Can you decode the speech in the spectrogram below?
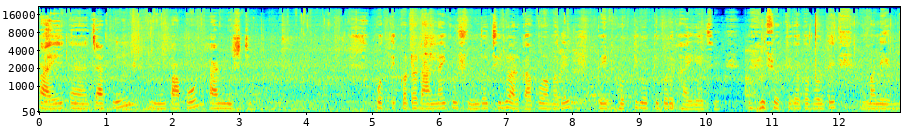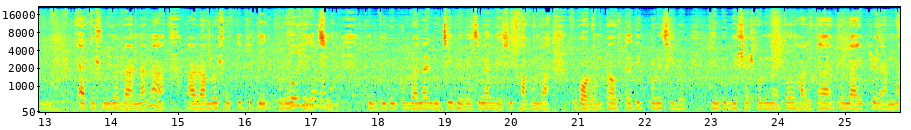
পায়ে চাটনি পাঁপড় আর মিষ্টি। প্রত্যেক কটা রান্নাই খুব সুন্দর ছিল আর কাকু আমাদের পেট ভর্তি ভর্তি করে খাইয়েছে। সত্যি কথা বলতে মানে এত সুন্দর রান্না না আর আমরা সত্যি পেট ভরেও খেয়েছি। কিন্তু দুপুরবেলায় লুচি ভেবেছিলাম বেশি খাব না গরমটা অত্যাধিক পড়েছিল। কিন্তু বিশ্বাস করুন এত হালকা এত লাইট রান্না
